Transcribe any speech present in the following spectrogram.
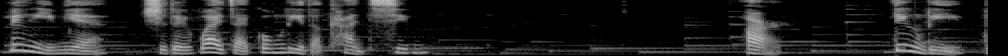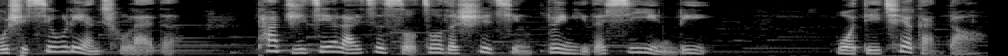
另一面是对外在功利的看轻。二，定力不是修炼出来的。它直接来自所做的事情对你的吸引力。我的确感到，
